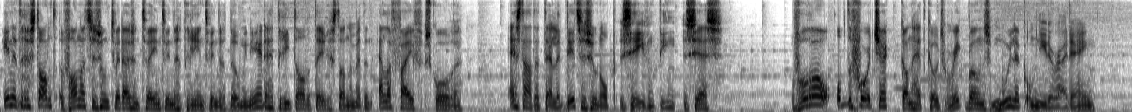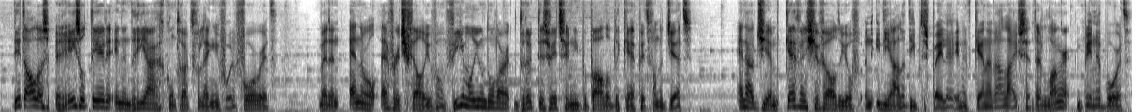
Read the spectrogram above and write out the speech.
In het restant van het seizoen 2022-23 domineerde het drietal de tegenstander met een 11-5 score en staat de teller dit seizoen op 17-6. Vooral op de voorcheck kan headcoach Rick Bones moeilijk om Niederreiter heen. Dit alles resulteerde in een driejarige contractverlenging voor de forward. Met een annual average value van 4 miljoen dollar drukt de Zwitser niet bepaald op de cap hit van de Jets. En houdt GM Kevin Chevaldiov, een ideale dieptespeler in het Canada Life Center, langer binnenboord.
